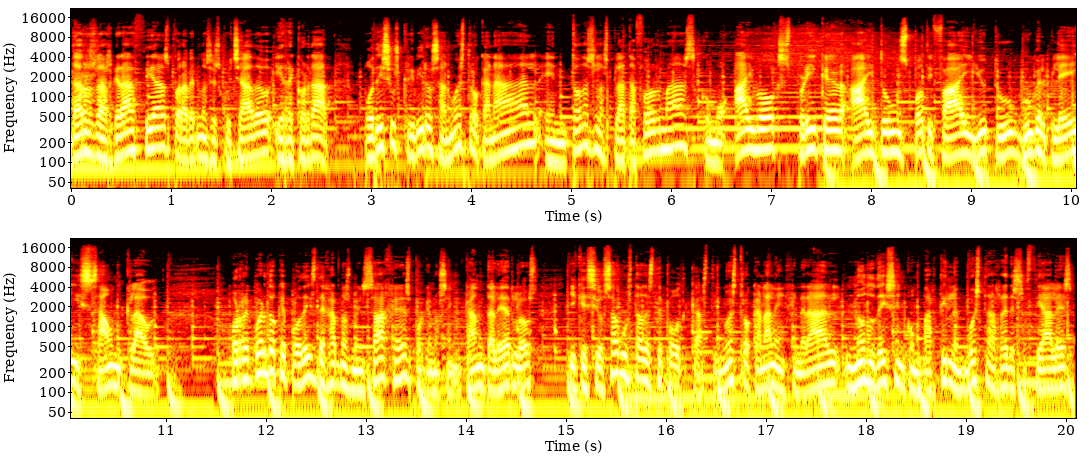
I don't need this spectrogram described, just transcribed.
Daros las gracias por habernos escuchado y recordad, podéis suscribiros a nuestro canal en todas las plataformas como iVoox, Spreaker, iTunes, Spotify, YouTube, Google Play y SoundCloud. Os recuerdo que podéis dejarnos mensajes porque nos encanta leerlos y que si os ha gustado este podcast y nuestro canal en general, no dudéis en compartirlo en vuestras redes sociales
